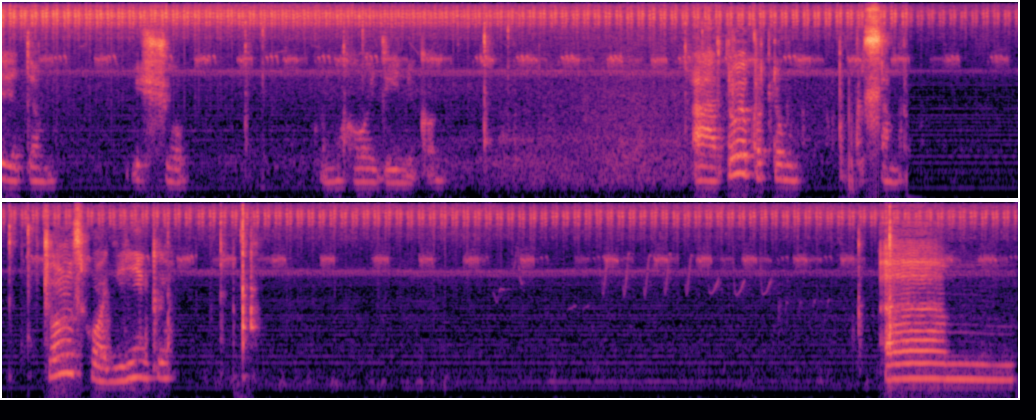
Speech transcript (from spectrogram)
это еще, кроме холодильника. А, то я потом сама. Что у нас холодильника? Эм...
